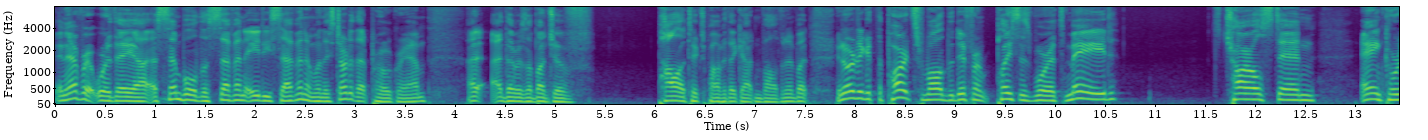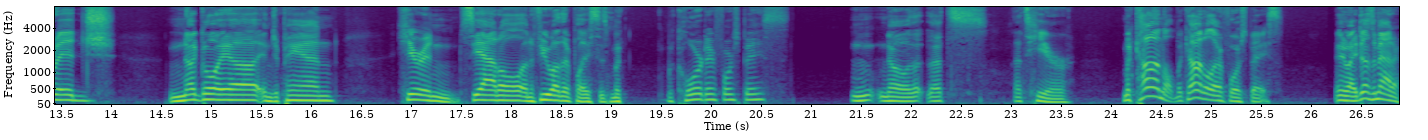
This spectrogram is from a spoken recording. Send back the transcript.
in Everett where they uh, assemble the 787. And when they started that program, I, I, there was a bunch of politics probably that got involved in it. But in order to get the parts from all the different places where it's made, it's Charleston, Anchorage, Nagoya in Japan, here in Seattle, and a few other places. Mc, McChord Air Force Base? N- no, that, that's that's here. McConnell, McConnell Air Force Base. Anyway, it doesn't matter.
